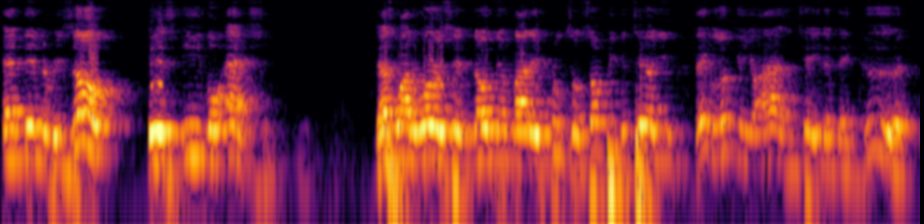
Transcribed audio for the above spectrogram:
And then the result is evil action. That's why the word said, know them by their fruit. So some people tell you, they can look in your eyes and tell you that they're good,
